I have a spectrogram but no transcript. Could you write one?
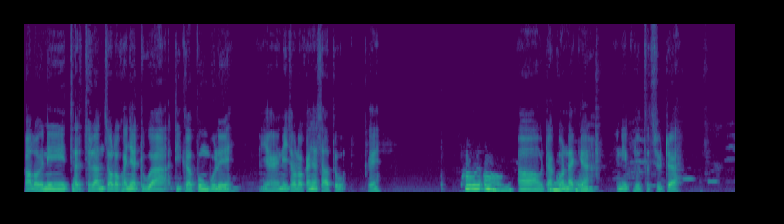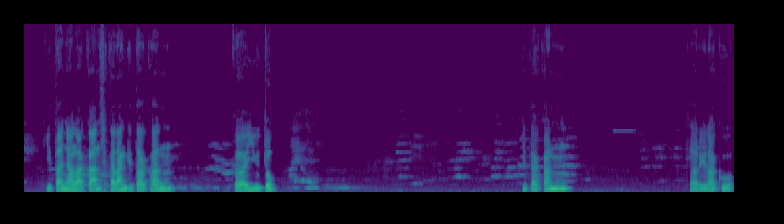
kalau ini chargeran colokannya dua digabung boleh ya ini colokannya satu oke okay. Power on. Oh, udah connect ya. Ini Bluetooth sudah kita nyalakan. Sekarang kita akan ke YouTube. Kita akan cari lagu.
